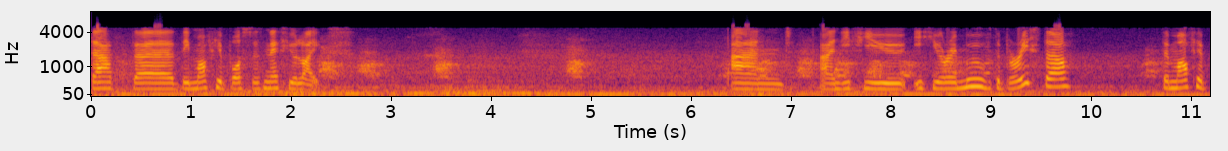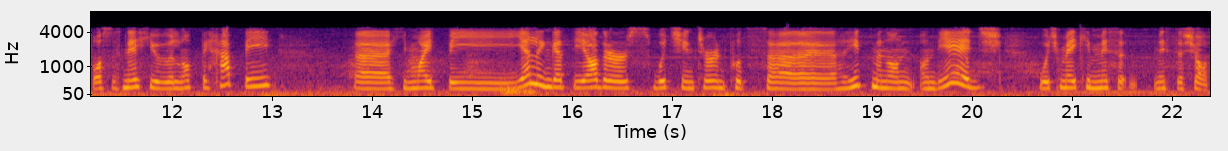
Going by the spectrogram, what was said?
that uh, the mafia boss's nephew likes. And and if you if you remove the barista, the mafia boss's nephew will not be happy. Uh, he might be yelling at the others, which in turn puts uh, Hitman on on the edge, which make him miss a, miss the shot,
